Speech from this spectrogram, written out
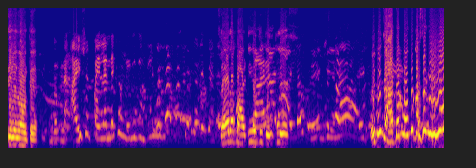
दिले नव्हते बघ ना, आयुष्यात पहिल्यांदा खेळलेली जिंकली सर आता पार्टी होती जिंकली ए, तू जातच नव्हतं कसं गेलं?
